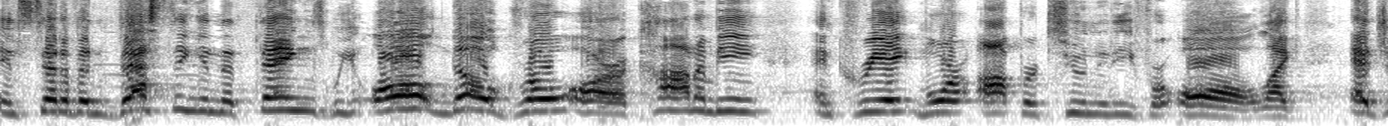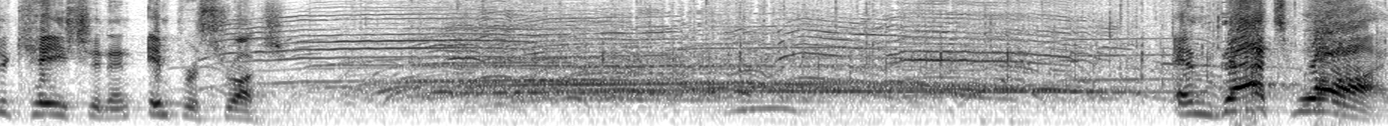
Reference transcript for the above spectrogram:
Instead of investing in the things we all know grow our economy and create more opportunity for all, like education and infrastructure. And that's why,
